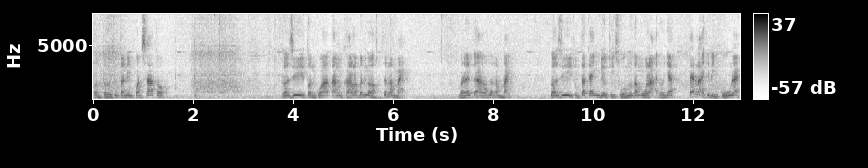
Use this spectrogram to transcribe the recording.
tuần tới chúng ta nên quan sát thôi. Cờ gì tuần qua tăng khá là bất ngờ rất là mạnh. Breakout rất là mạnh. GG chúng ta tranh điều chỉnh xuống chúng ta mua lại thôi nhé. Test lại cái đỉnh cũ này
